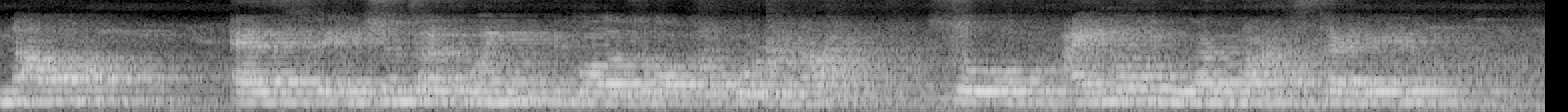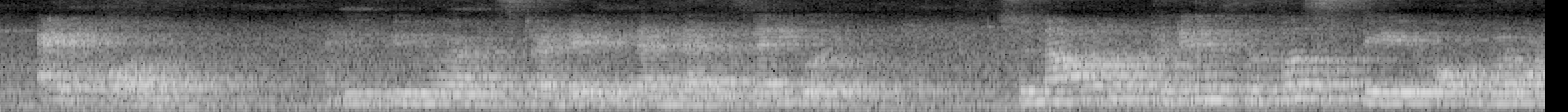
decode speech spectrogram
Now, as vacations are going because of Corona, so I know you have not studied at all. And if you have studied, then that is very good. So now today is the first day of our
